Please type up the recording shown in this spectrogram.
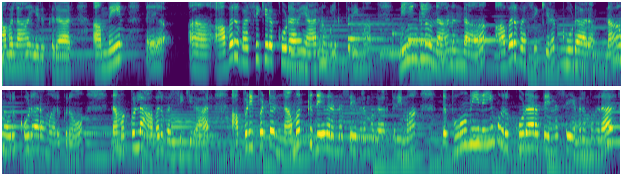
ஆவலா இருக்கிறார் அமேன் அவர் வசிக்கிற கூடாரம் யாருன்னு உங்களுக்கு தெரியுமா? நீங்களும் நானும் தான் அவர் வசிக்கிற கூடாரம். நாம் ஒரு கூடாரமா இருக்கிறோம். நமக்குள்ள அவர் வசிக்கிறார். அப்படிப்பட்ட நமக்கு தேவன் என்ன செய்ய விரும்புகிறார் தெரியுமா? இந்த பூமியிலையும் ஒரு கூடாரத்தை என்ன செய்ய விரும்புகிறார்?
